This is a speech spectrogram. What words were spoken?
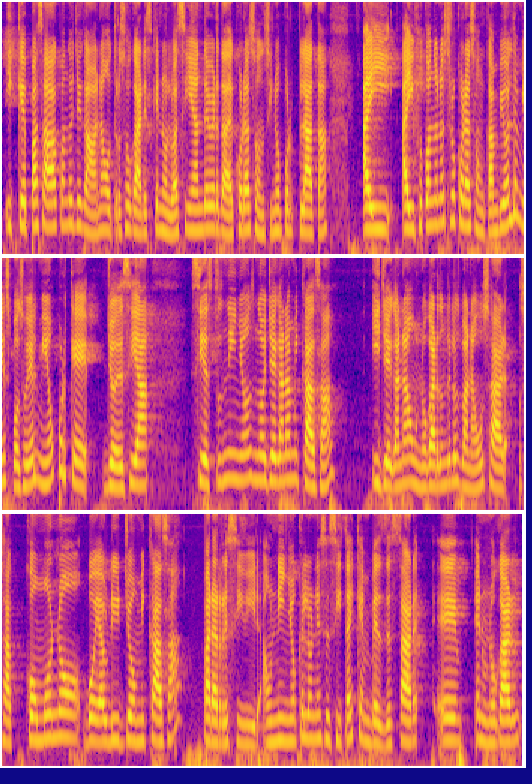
y qué pasaba cuando llegaban a otros hogares que no lo hacían de verdad de corazón, sino por plata, ahí, ahí fue cuando nuestro corazón cambió, el de mi esposo y el mío, porque yo decía, si estos niños no llegan a mi casa y llegan a un hogar donde los van a usar, o sea, ¿cómo no voy a abrir yo mi casa para recibir a un niño que lo necesita y que en vez de estar eh, en un hogar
